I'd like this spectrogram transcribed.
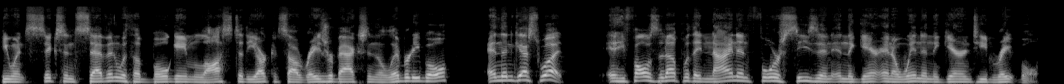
He went six and seven with a bowl game loss to the arkansas razorbacks in the liberty bowl. And then guess what? And he follows it up with a nine and four season in the guar- and a win in the guaranteed rate bowl.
